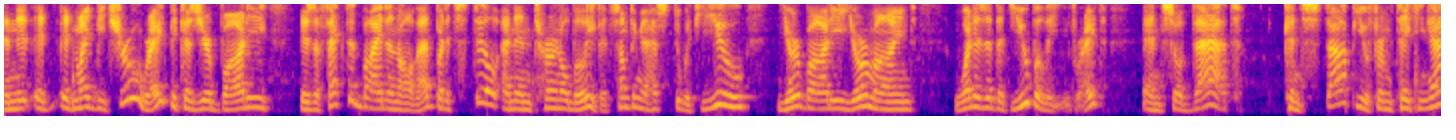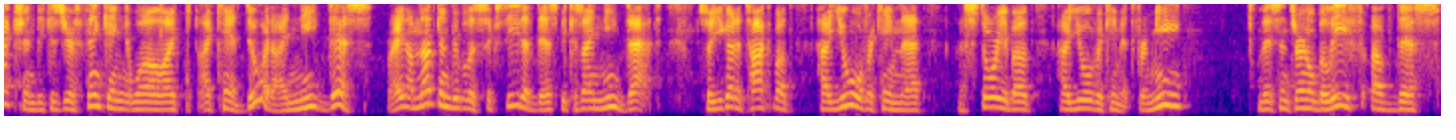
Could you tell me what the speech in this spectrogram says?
and it, it, it might be true right? Because your body is affected by it and all that but it's still an internal belief. It's something that has to do with you your body your mind. What is it that you believe right? And so that can stop you from taking action because you're thinking well I I can't do it. I need this right? I'm not going to be able to succeed at this because I need that. So you got to talk about how you overcame that a story about how you overcame it. For me this internal belief of this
